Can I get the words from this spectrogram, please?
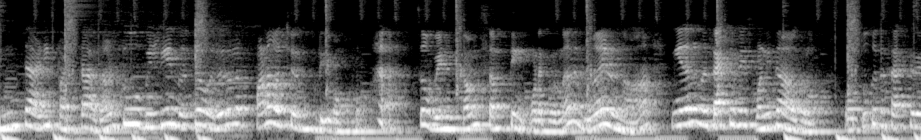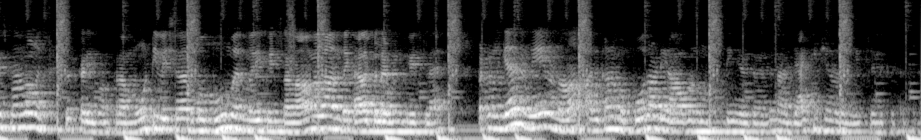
இந்த அடிப்பட்டால் தான் டூ பில்லியன் வந்து ஒரு இதில் பணம் வச்சிருக்க முடியும். ஸோ வென் கம் சம்திங் உனக்கு வந்து அது வேணும்னா நீ எதாவது சாக்ரிஃபைஸ் பண்ணி தான் ஆகணும். ஒரு தூக்கத்தை சாக்ரிஃபைஸ் பண்ணால் உனக்கு சக்ஸஸ் கிடைக்கும். இப்போ நான் மோட்டிவேஷனாக ரொம்ப பூமர் மாதிரி பேசலாம். நாங்களாம் அந்த காலத்தில் அப்படின்னு பேசல. பட் உனக்கு ஏதாவது வேணும்னா அதுக்காக நம்ம போராடி ஆகணும் அப்படிங்கிறது வந்து நான் ஜாக்கி சானோட வீட்டில் இருக்கிறது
